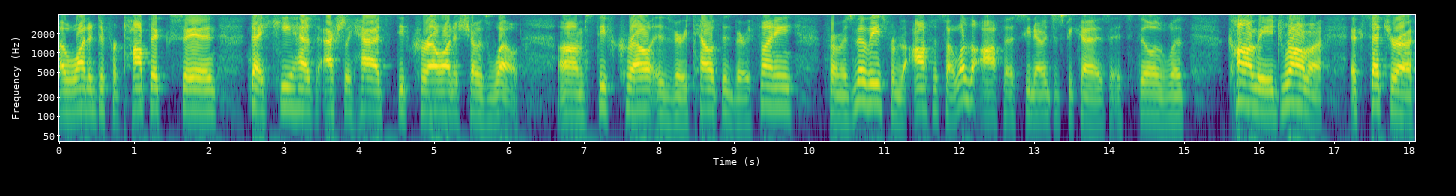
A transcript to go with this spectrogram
a lot of different topics and that he has actually had Steve Carell on his show as well. Um, Steve Carell is very talented, very funny from his movies, from The Office. I love The Office, you know, just because it's filled with comedy, drama, etc.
